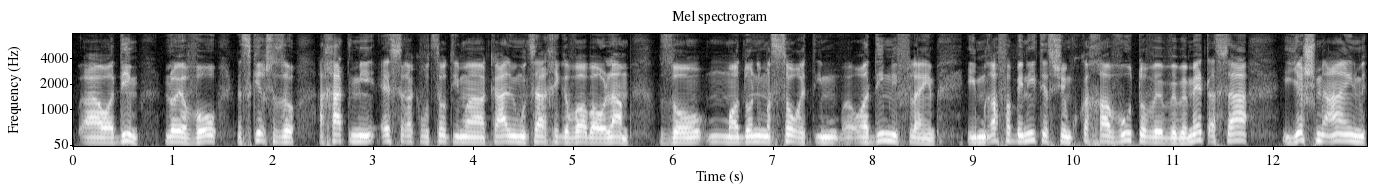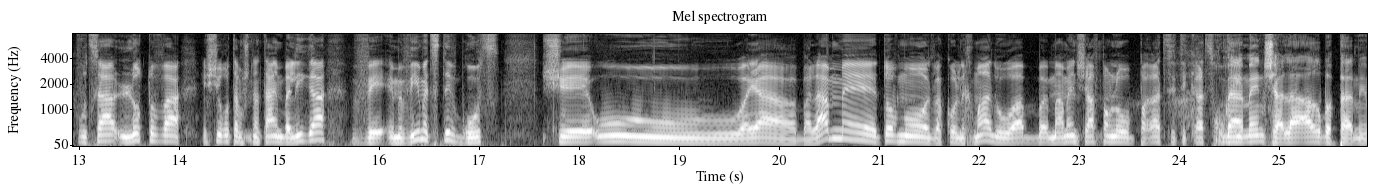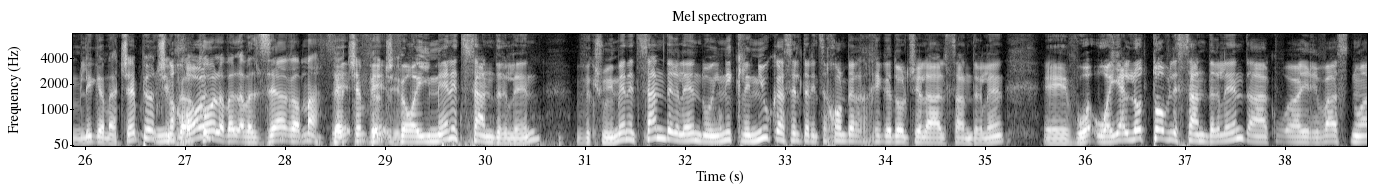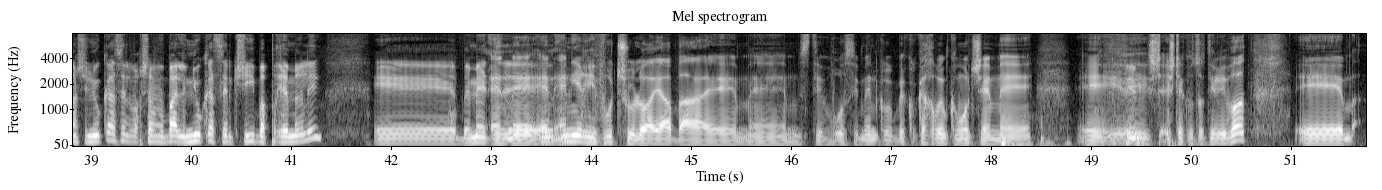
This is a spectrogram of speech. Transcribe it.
האוהדים לא יבואו. נזכיר שזו אחת מעשר הקבוצות עם הקהל ממוצע הכי גבוה בעולם. זו מועדון עם מסורת, עם אוהדים נפלאים, עם רפה בניטס שהם כל כך אהבו אותו, ובאמת עשה יש מאין מקבוצה לא טובה, השאיר אותם שנתיים בליגה, והם מביאים את סטיב ברוס. שהוא היה בלם אה, טוב מאוד והכל נחמד, הוא היה מאמן שאף פעם לא פרץ את תקרת זכוכית. מאמן שעלה ארבע פעמים ליגה מהצ'מפיונשיפ נכון. והכל, אבל, אבל זה הרמה, זה ו- הצ'מפיונשיפ. והוא אימן את סנדרלנד, וכשהוא אימן את סנדרלנד, הוא העניק לניוקאסל את הניצחון בערך הכי גדול שלה על סנדרלנד. אה, והוא הוא היה לא טוב לסנדרלנד, היריבה השנואה של ניוקאסל, ועכשיו הוא בא לניוקאסל כשהיא בפרמייר ליג. אה, באמת, אין, זה... אה, אין, אין יריבות שהוא לא היה בה, אה, סטיב ברוס. אימן כל- בכל כך הרבה מקומות שהם... שתי קבוצות יריבות.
